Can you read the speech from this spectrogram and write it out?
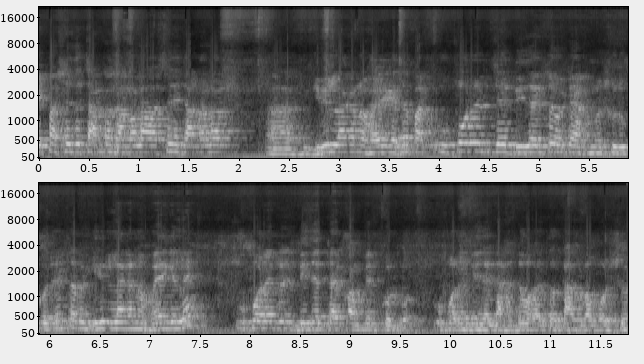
এই পাশে যে চারটা জানালা আছে জানালার গ্রিল লাগানো হয়ে গেছে বাট উপরের যে ডিজাইনটা ওটা এখনও শুরু করিনি। তবে গ্রিল লাগানো হয়ে গেলে উপরের ডিজাইনটা কমপ্লিট করব। উপরের ডিজাইনটা হাত দেবো, হয়তো কাল বা পরশু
